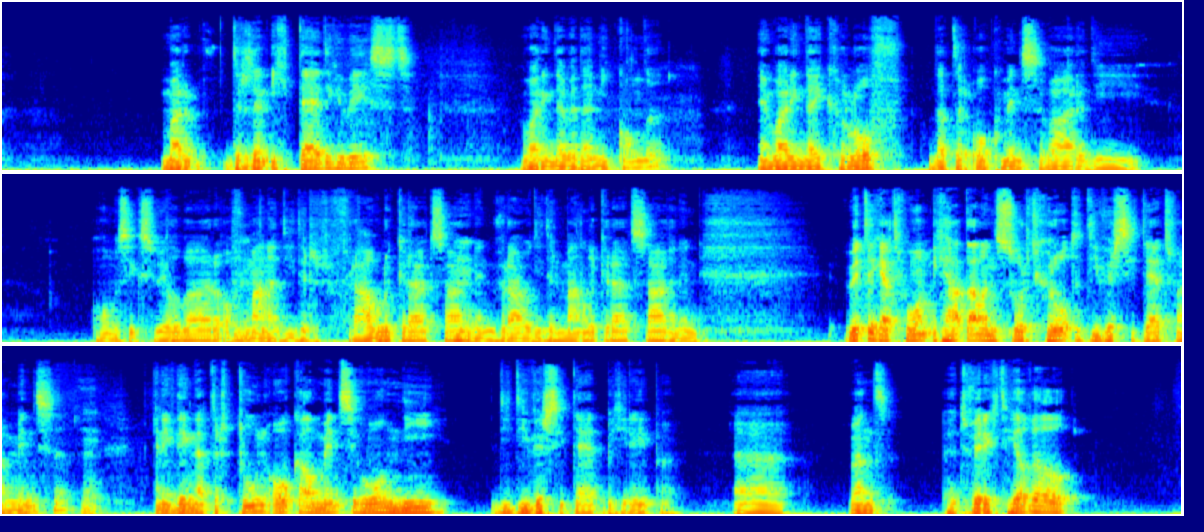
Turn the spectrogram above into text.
Maar er zijn echt tijden geweest waarin dat we dat niet konden. En waarin dat ik geloof dat er ook mensen waren die homoseksueel waren. Of mannen die er vrouwelijker uitzagen. En vrouwen die er mannelijker uitzagen. En weet je, je had, gewoon, je had al een soort grote diversiteit van mensen. Ja. En ik denk dat er toen ook al mensen gewoon niet die diversiteit begrepen. Eh, want het vergt heel veel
